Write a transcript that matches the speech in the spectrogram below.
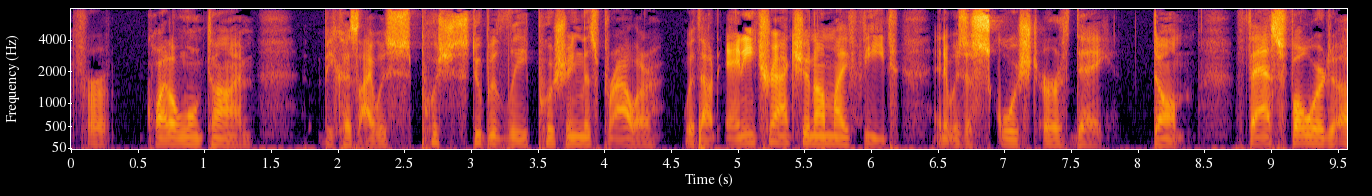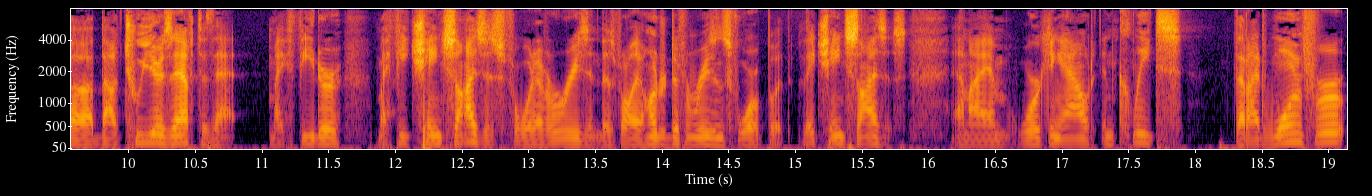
for quite a long time because I was pushed stupidly pushing this prowler without any traction on my feet, and it was a scorched earth day. Dumb. Fast forward uh, about two years after that, my feet are my feet change sizes for whatever reason. There's probably a hundred different reasons for it, but they change sizes, and I am working out in cleats that I'd worn for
